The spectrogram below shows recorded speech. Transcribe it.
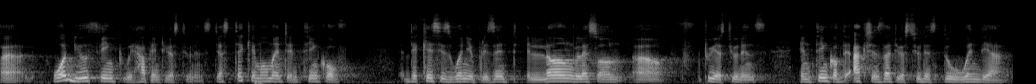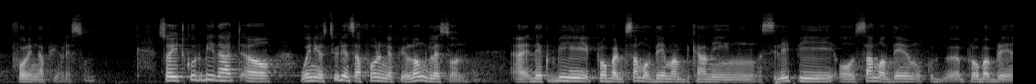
Uh, what do you think will happen to your students? Just take a moment and think of the cases when you present a long lesson uh, to your students and think of the actions that your students do when they are following up your lesson. So it could be that uh, when your students are following up your long lesson, uh, they could be probably some of them are becoming sleepy or some of them could uh, probably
